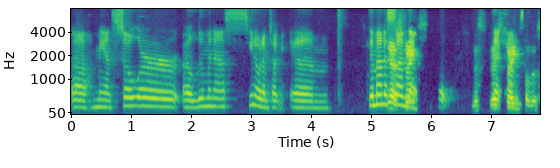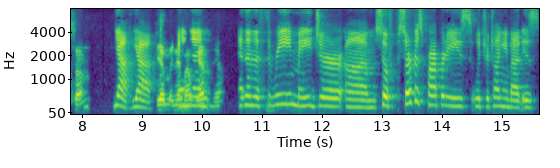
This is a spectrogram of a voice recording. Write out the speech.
uh, man, solar uh, luminous. You know what I'm talking. Um, the amount of yeah, sun strength, that, the, the that strength comes. of the sun. Yeah, yeah. Yeah, and then, yeah, yeah. And then the three major um, so surface properties, which you're talking about, is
